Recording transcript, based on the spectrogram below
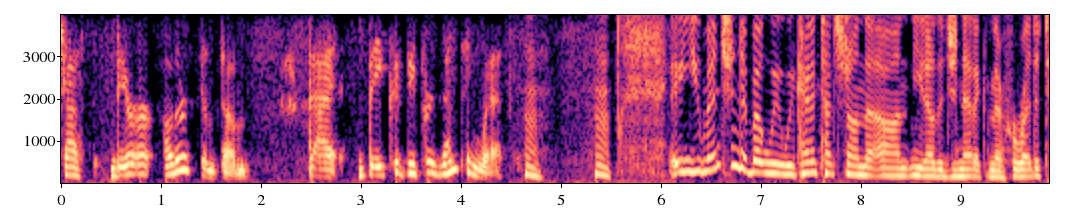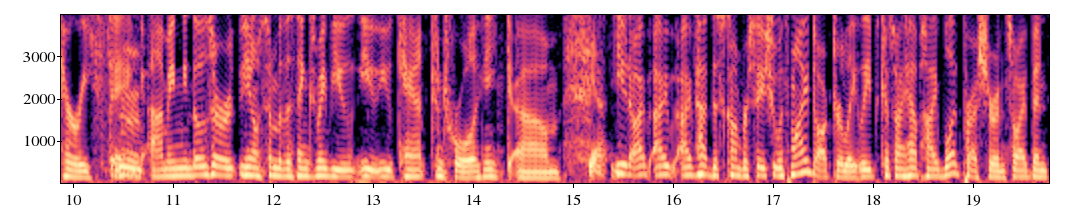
chest. There are other symptoms that they could be presenting with. Hmm. Hmm. Uh, you mentioned about we, we kind of touched on the on you know the genetic and the hereditary thing. Mm-hmm. Um, I mean, those are you know some of the things maybe you you, you can't control. I think um, yeah. you know I, I, I've had this conversation with my doctor lately because I have high blood pressure, and so I've been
